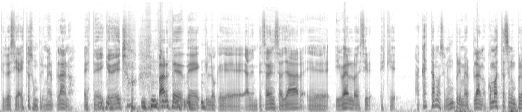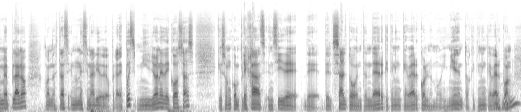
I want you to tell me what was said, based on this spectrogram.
que yo decía, esto es un primer plano, este, y que de hecho parte de lo que al empezar a ensayar eh, y verlo, decir, es que acá estamos en un primer plano. ¿Cómo estás en un primer plano cuando estás en un escenario de ópera? Después, millones de cosas que son complejas en sí de, del salto o entender, que tienen que ver con los movimientos, que tienen que ver con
